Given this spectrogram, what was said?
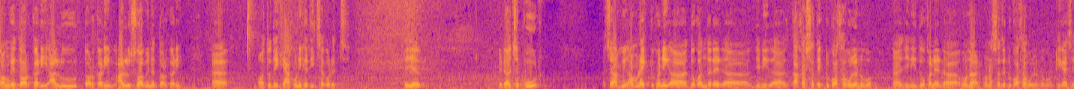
সঙ্গে তরকারি আলুর তরকারি, আলু সোয়াবিনের তরকারি হ্যাঁ আমার তো দেখে এখনই খেতে ইচ্ছা করেছে। এই যে, এটা হচ্ছে পুর। আচ্ছা আমি, আমরা একটুখানি দোকানদারের যিনি কাকার সাথে একটু কথা বলে নেব। হ্যাঁ যিনি দোকানের ওনার ওনার সাথে একটু কথা বলে নেব, ঠিক আছে?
